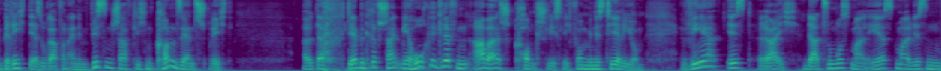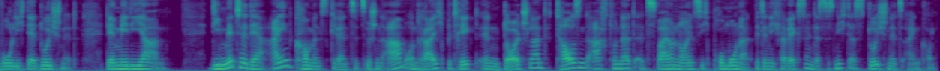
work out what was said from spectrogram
Bericht, der sogar von einem wissenschaftlichen Konsens spricht. Also der Begriff scheint mir hochgegriffen, aber es kommt schließlich vom Ministerium. Wer ist reich? Dazu muss man erst mal wissen, wo liegt der Durchschnitt, der Median. Die Mitte der Einkommensgrenze zwischen arm und reich beträgt in Deutschland 1892 pro Monat. Bitte nicht verwechseln, das ist nicht das Durchschnittseinkommen,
